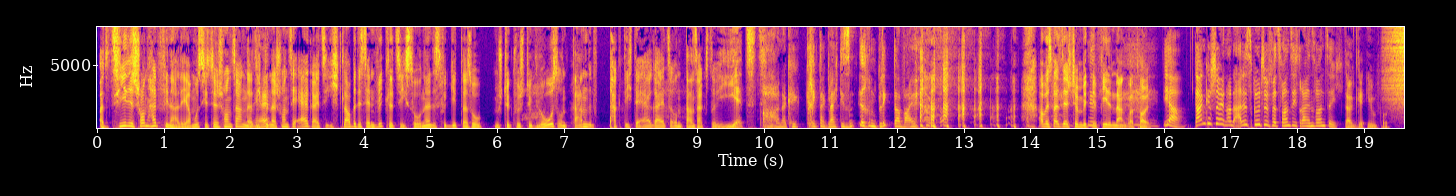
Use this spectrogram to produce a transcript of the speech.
Also Ziel ist schon Halbfinale, ja, muss ich dir schon sagen. Also okay. ich bin da schon sehr ehrgeizig. Ich glaube, das entwickelt sich so, ne? Das geht da so Stück für Stück oh. los und dann packt dich der Ehrgeiz und dann sagst du jetzt. Ah, oh, und dann kriegt er gleich diesen irren Blick dabei. Aber es war sehr schön mit dir. Vielen Dank, war toll. Ja, danke schön und alles Gute für 2023. Danke, ebenfalls.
